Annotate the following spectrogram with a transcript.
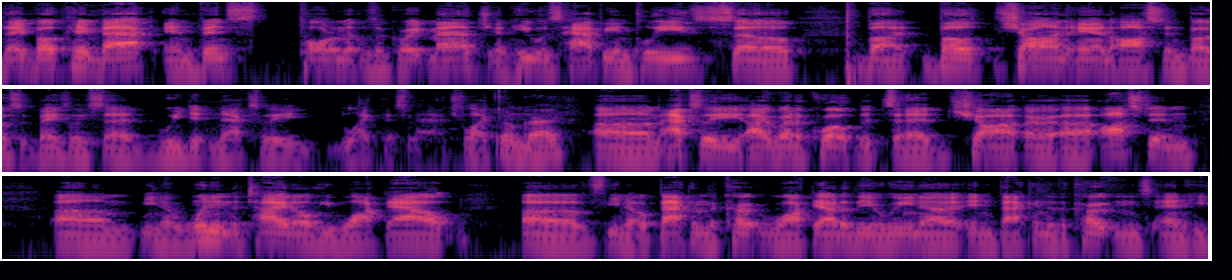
they both came back, and Vince told him it was a great match, and he was happy and pleased. So, but both Shawn and Austin both basically said we didn't actually like this match. Like, Okay. um, actually, I read a quote that said Shawn or uh, Austin, um, you know, winning the title, he walked out of you know back in the cur- walked out of the arena in back into the curtains, and he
